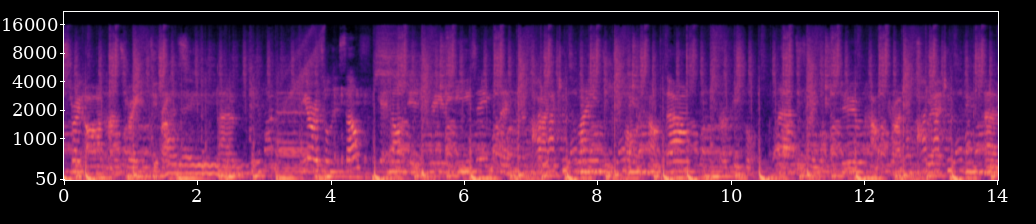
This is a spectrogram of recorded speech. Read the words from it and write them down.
straight on and straight into France. Um, the Eurotunnel itself, getting on is really easy. Kind of into lanes, you just slow it half down. There are people there to tell you what to do, how to drive onto it. Um,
